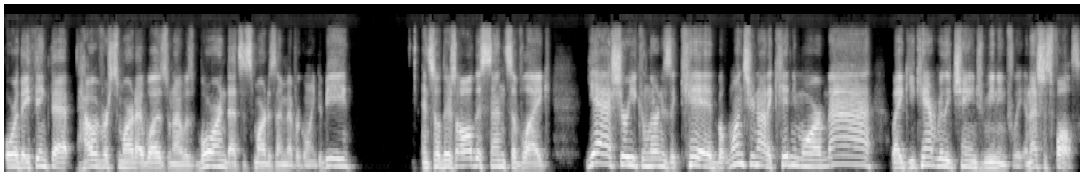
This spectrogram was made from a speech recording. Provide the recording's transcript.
or they think that however smart I was when I was born, that's as smart as I'm ever going to be. And so there's all this sense of like, yeah, sure, you can learn as a kid, but once you're not a kid anymore, nah, like you can't really change meaningfully. And that's just false.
